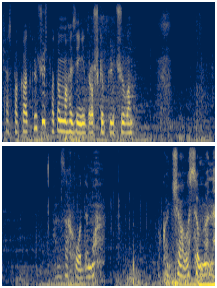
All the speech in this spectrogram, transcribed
Сейчас пока отключусь, потом в магазині трошки включу вам. Заходимо. Покончалося в мене.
